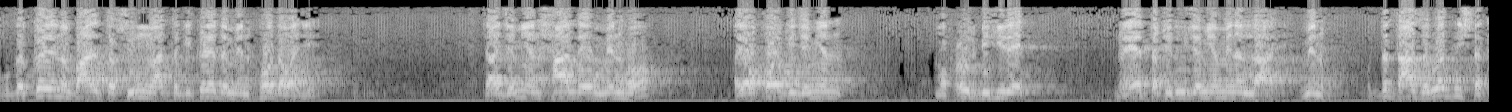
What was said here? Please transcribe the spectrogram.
نہ بعض تفسیروں آج تک کڑے دے من ہو دوا جی چاہے جمیان حال دے من ہو یا قول کی جمیان مفعول بھی دے نئے تقیدو جمیان من اللہ ہے من ہو دا ضرورت نہیں تک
